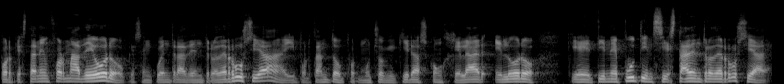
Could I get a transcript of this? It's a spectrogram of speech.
porque están en forma de oro que se encuentra dentro de Rusia y por tanto, por mucho que quieras congelar el oro que tiene Putin, si está dentro de Rusia,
